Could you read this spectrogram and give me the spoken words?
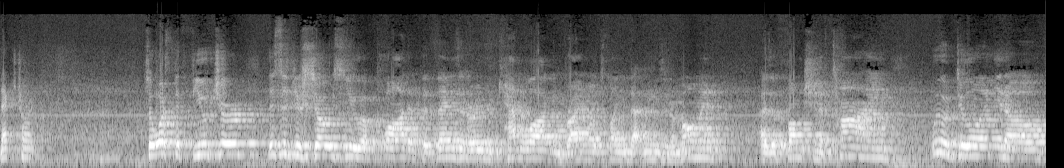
Next chart. So what's the future? This is just shows you a plot of the things that are in the catalog, and Brian will explain what that means in a moment, as a function of time. We were doing, you know,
